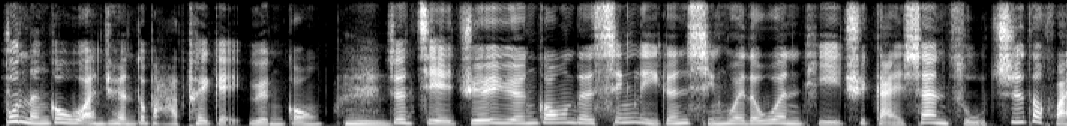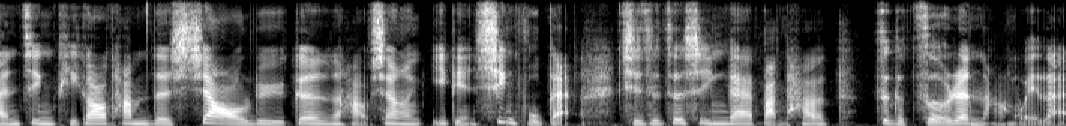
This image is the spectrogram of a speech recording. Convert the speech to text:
不能够完全都把它推给员工，嗯，就解决员工的心理跟行为的问题，去改善组织的环境，提高他们的效率跟好像一点幸福感。其实这是应该把他。这个责任拿回来，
